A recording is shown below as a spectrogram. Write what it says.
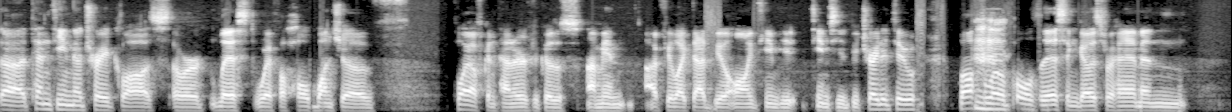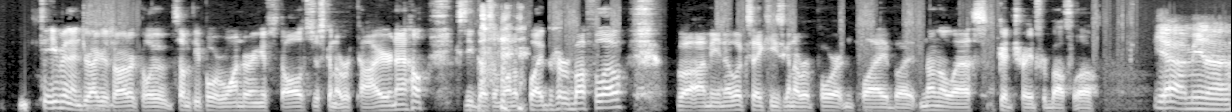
uh, 10 team no trade clause or list with a whole bunch of playoff contenders because I mean I feel like that'd be the only team he, teams he'd be traded to. Buffalo mm-hmm. pulls this and goes for him, and even in Dreger's article, some people were wondering if Staal's just going to retire now because he doesn't want to play for Buffalo. But I mean, it looks like he's going to report and play. But nonetheless, good trade for Buffalo. Yeah, I mean, uh,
